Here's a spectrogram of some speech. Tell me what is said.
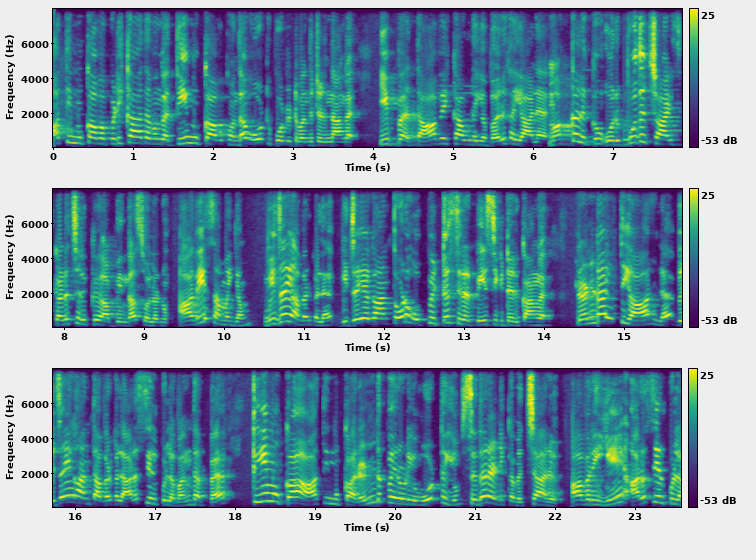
அதிமுகவை பிடிக்காதவங்க திமுகவுக்கும் தான் ஓட்டு போட்டுட்டு வந்துட்டு இருந்தாங்க. இப்ப தாவேக்காவுடைய வருகையால மக்களுக்கு ஒரு புது சாய்ஸ் கிடைச்சிருக்கு அப்படின்னு தான் சொல்லணும். அதே சமயம் விஜய் அவர்களை விஜயகாந்தோட ஒப்பிட்டு சிலர் பேசிக்கிட்டு இருக்காங்க. ரெண்டாயிரத்தி ஆறுல விஜயகாந்த் அவர்கள் அரசியலுக்குள்ள வந்தப்ப திமுக அதிமுக ரெண்டு பேருடைய ஓட்டையும் சிதறடிக்க வச்சாரு. அவர் ஏன் அரசியலுக்குள்ள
